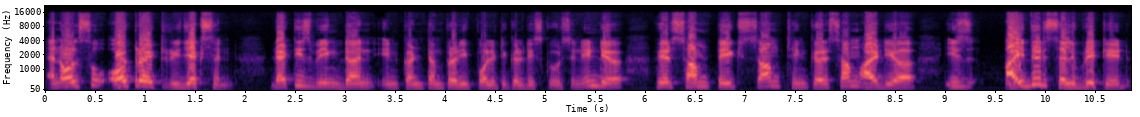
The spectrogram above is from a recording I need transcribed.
and also outright rejection that is being done in contemporary political discourse in India where some text, some thinker, some idea is either celebrated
